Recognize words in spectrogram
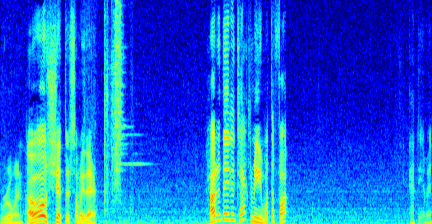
ruin. Oh, shit, there's somebody there. How did they detect me? What the fuck? God damn it.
